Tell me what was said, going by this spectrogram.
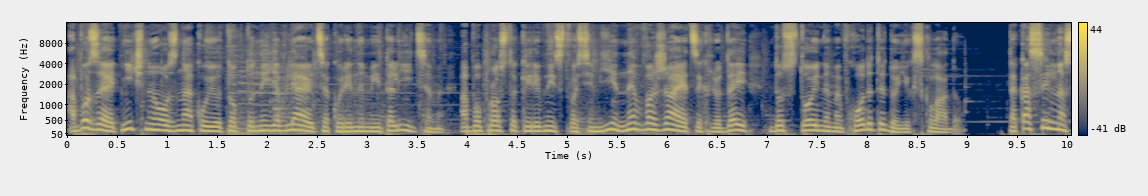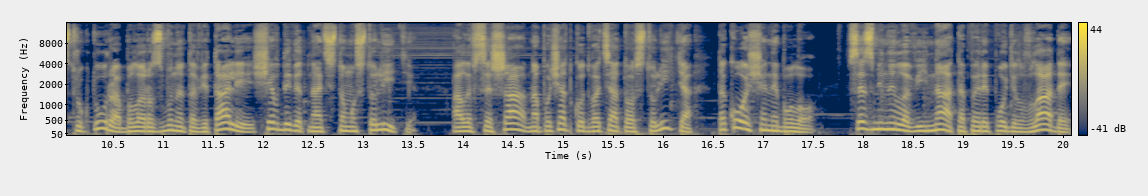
Або за етнічною ознакою, тобто не являються корінними італійцями, або просто керівництво сім'ї не вважає цих людей достойними входити до їх складу. Така сильна структура була розвинута в Італії ще в 19 столітті, але в США на початку 20 століття такого ще не було. Все змінила війна та переподіл влади,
